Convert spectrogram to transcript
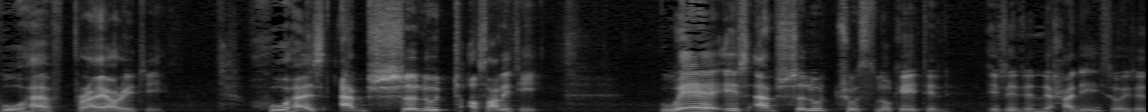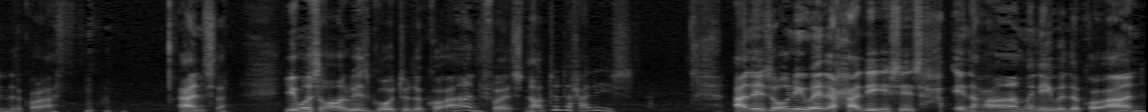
Who have priority? Who has absolute authority? Where is absolute truth located? Is it in the Hadith or is it in the Quran? Answer. You must always go to the Quran first, not to the Hadith. And it's only when a Hadith is in harmony with the Quran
